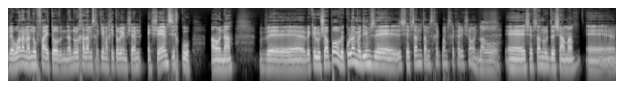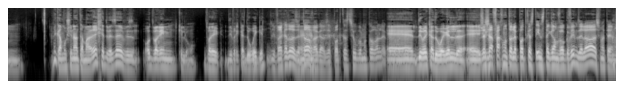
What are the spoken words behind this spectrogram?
ווואלה הם נתנו פייט טוב, נתנו אחד המשחקים הכי טובים שהם, שהם שיחקו העונה. ו... וכאילו שאפו וכולם יודעים ש... שהפסדנו את המשחק במשחק הראשון. ברור. אה, שהפסדנו את זה שמה. אה, וגם הוא שינה את המערכת וזה ועוד דברים כאילו דברי דברי כדורגל. דברי כדורגל זה אה. טוב, אגב, זה פודקאסט שהוא במקור על אה, כדורגל. דברי כדורגל. אה, זה שהפכנו אותו לפודקאסט אינסטגרם ועוקבים זה לא אשמתנו.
